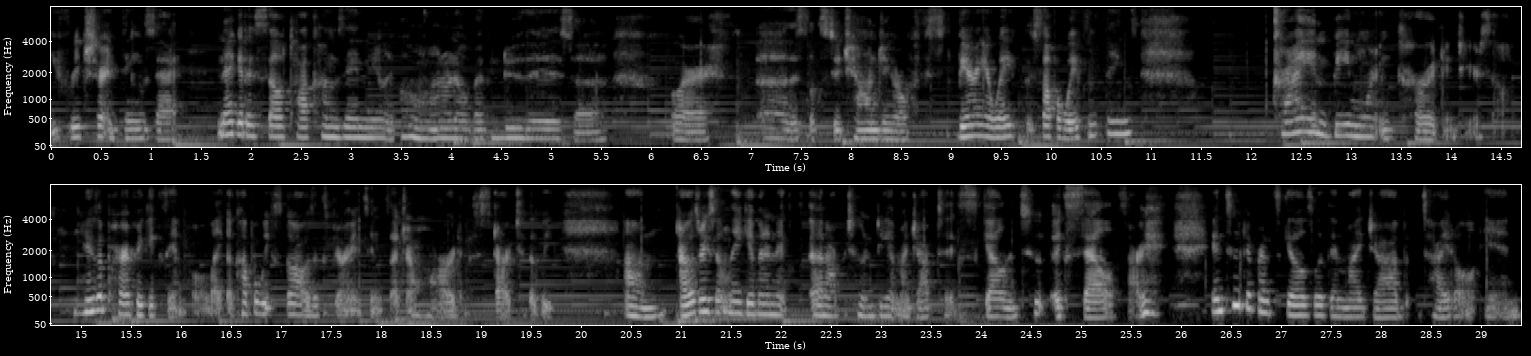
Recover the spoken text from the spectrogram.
you've reached certain things that negative self talk comes in and you're like, oh, I don't know if I can do this, uh, or uh, this looks too challenging, or veering away yourself away from things, try and be more encouraging to yourself. Here's a perfect example. Like a couple weeks ago, I was experiencing such a hard start to the week. Um, I was recently given an, an opportunity at my job to excel into excel, sorry, in two different skills within my job title, and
